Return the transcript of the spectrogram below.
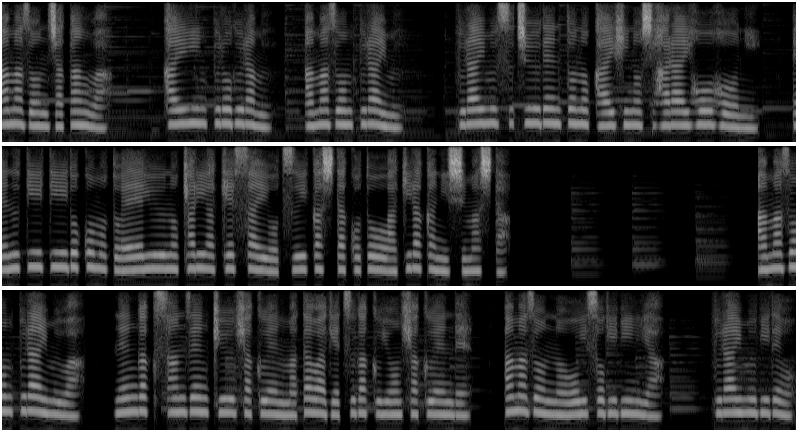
Amazon Japan は、会員プログラム、Amazon プライム、プライムスチューデントの会費の支払い方法に、NTT ドコモと au のキャリア決済を追加したことを明らかにしました。Amazon プライムは、年額3900円または月額400円で、Amazon のお急ぎ便や、プライムビデオ、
